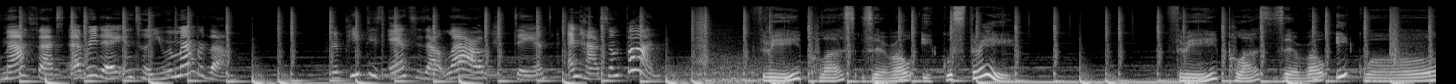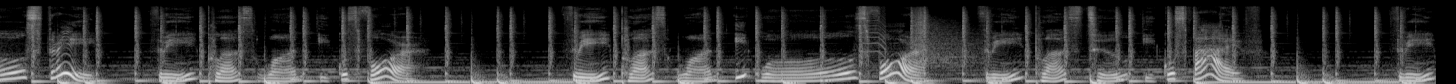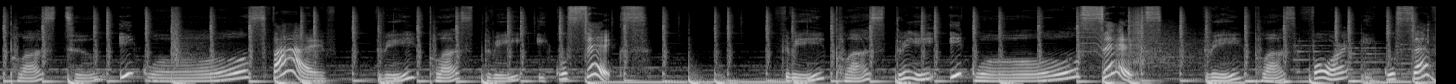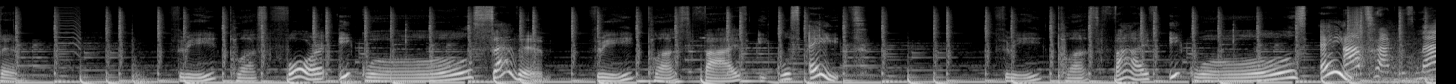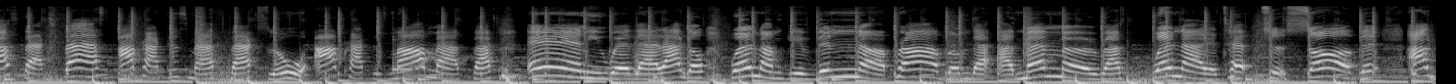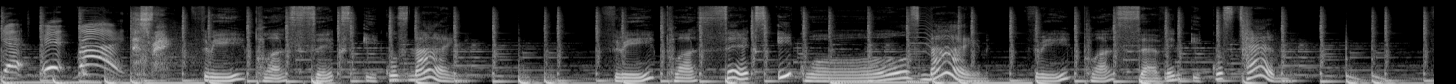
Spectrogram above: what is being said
these math facts every day until you remember them. Repeat these answers out loud, dance, and have some fun. 3 plus 0 equals 3. 3 plus 0 equals 3. 3 plus 1 equals 4. 3 plus 1 equals 4. 3 plus 2 equals 5. 3 plus 2 equals 5. 3 plus 3 equals 6. 3 plus 3 equals 6. 3 plus 4 equals 7. 3 plus 4 equals 7. 3 plus 5 equals 8. 3 plus 5 equals 8. I practice math facts my math facts anywhere that I go. When I'm given a problem that I memorize, when I attempt to solve it, I'll get it right. That's right. 3 plus 6 equals 9. 3 plus 6 equals 9. 3 plus 7 equals 10.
